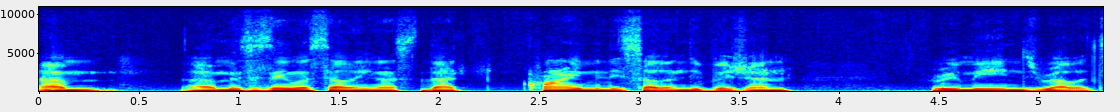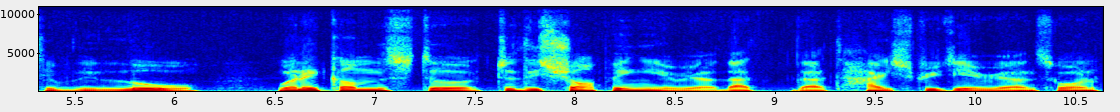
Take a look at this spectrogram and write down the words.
Um, uh, Mr. Singh was telling us that crime in the Southern Division remains relatively low. When it comes to, to the shopping area, that, that high street area and so on,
